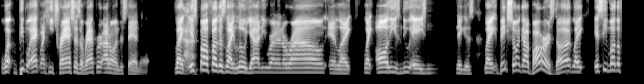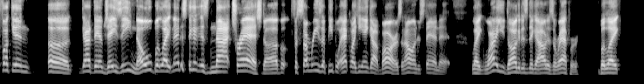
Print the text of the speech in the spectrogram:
what people act like he trash as a rapper, I don't understand that. Like ah. it's motherfuckers like Lil Yachty running around and like like all these new age niggas. Like Big Sean got bars, dog. Like is he motherfucking uh goddamn Jay-Z? No, but like man, this nigga is not trash, dog. But for some reason, people act like he ain't got bars, and I don't understand that. Like, why are you dogging this nigga out as a rapper? But like,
